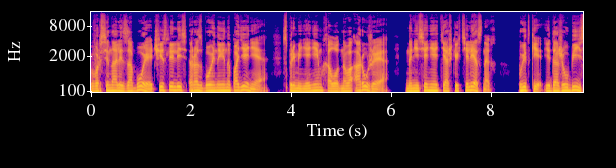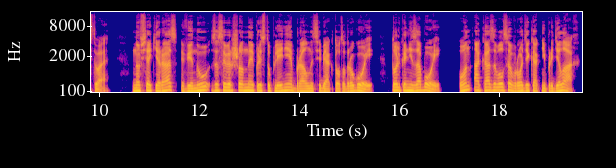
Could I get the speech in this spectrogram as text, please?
В арсенале забоя числились разбойные нападения с применением холодного оружия, нанесение тяжких телесных, пытки и даже убийства. Но всякий раз вину за совершенное преступление брал на себя кто-то другой, только не забой. Он оказывался вроде как не при делах.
